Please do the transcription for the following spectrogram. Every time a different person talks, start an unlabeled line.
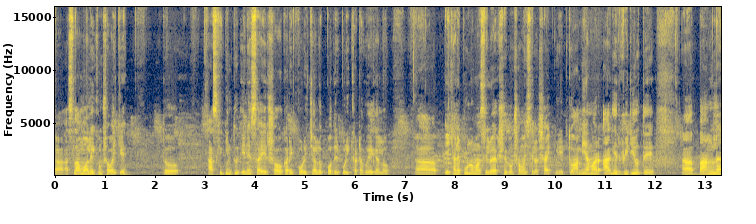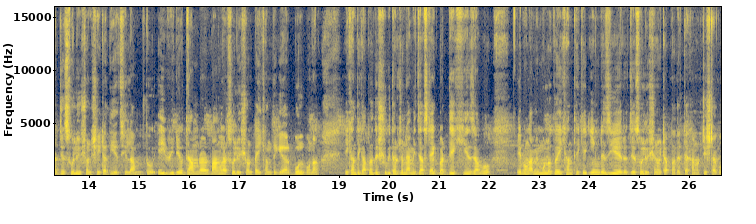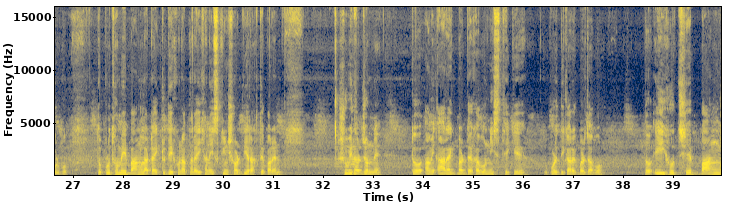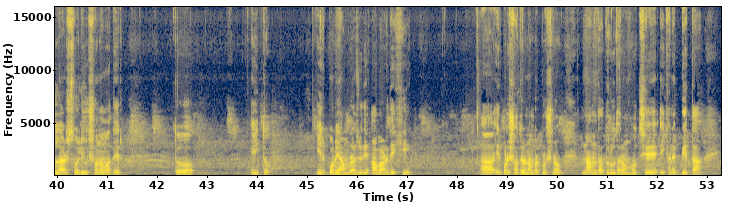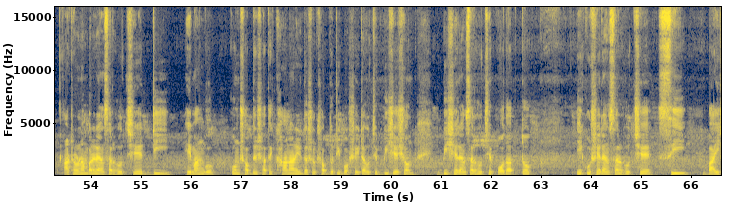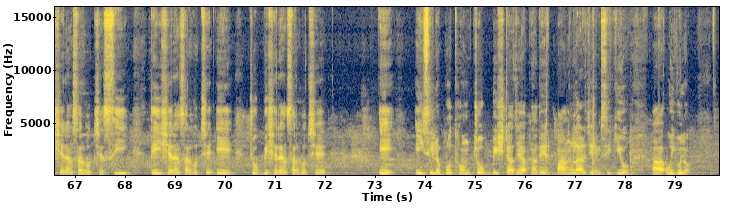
আসসালামু আলাইকুম সবাইকে। তো আজকে কিন্তু এনএসআই এর সহকারী পরিচালক পদের পরীক্ষাটা হয়ে গেল। এইখানে পূর্ণমান ছিল একশো এবং সময় ছিল ষাট মিনিট। তো আমি আমার আগের ভিডিওতে বাংলার যে সলিউশন সেটা দিয়েছিলাম। তো এই ভিডিওতে আমরা আর বাংলার সলিউশনটা এখান থেকে আর বলব না। এখান থেকে আপনাদের সুবিধার জন্য আমি জাস্ট একবার দেখিয়ে যাব এবং আমি মূলত এইখান থেকে ইংরেজি এর যে সলিউশন ওইটা আপনাদের দেখানোর চেষ্টা করব। তো প্রথমেই বাংলাটা একটু দেখুন আপনারা, এখানে স্ক্রিনশট দিয়ে রাখতে পারেন সুবিধার জন্যে। তো আমি আর একবার দেখাবো নিচ থেকে, উপরের দিকে আর একবার যাব। তো এই হচ্ছে বাংলার সলিউশন আমাদের। তো এই তো, এরপরে আমরা যদি আবার দেখি এরপরে সতেরো নম্বর প্রশ্ন, নাম ধাতুর উদাহরণ হচ্ছে এখানে বেতা, আঠারো নম্বরের অ্যান্সার হচ্ছে ডি, হেমাঙ্গ। কোন শব্দের সাথে খানা নির্দেশক শব্দটি বসে, এটা হচ্ছে বিশেষণ। বিশের অ্যান্সার হচ্ছে পদার্থক। একুশের অ্যান্সার হচ্ছে সি। বাইশের অ্যান্সার হচ্ছে সি। তেইশের অ্যান্সার হচ্ছে এ। চব্বিশের অ্যান্সার হচ্ছে এ। এই ছিল প্রথম চব্বিশটা যে আপনাদের বাংলার যে এমসিকিউ ওইগুলো।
